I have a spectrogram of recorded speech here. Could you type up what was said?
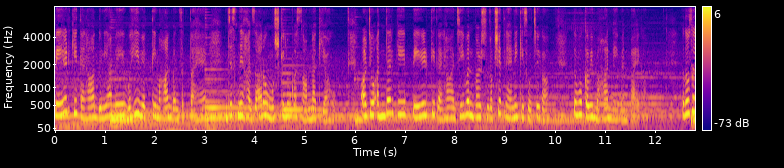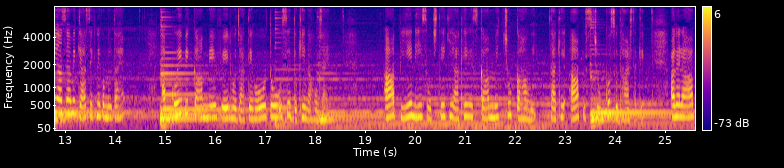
पेड़ की तरह दुनिया में वही व्यक्ति महान बन सकता है जिसने हज़ारों मुश्किलों का सामना किया हो। और जो अंदर के पेड़ की तरह जीवन भर सुरक्षित रहने की सोचेगा तो वो कभी महान नहीं बन पाएगा। तो दोस्तों, यहाँ से हमें क्या सीखने को मिलता है? आप कोई भी काम में फेल हो जाते हो तो उससे दुखी ना हो जाए। आप ये नहीं सोचते कि आखिर इस काम में चूक कहाँ हुई, ताकि आप उस चूक को सुधार सके। अगर आप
